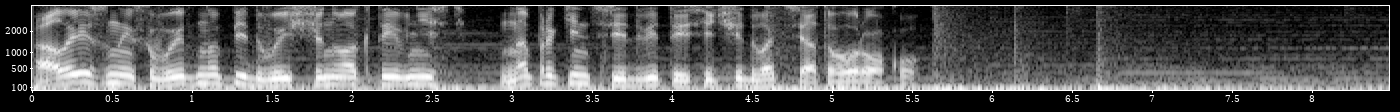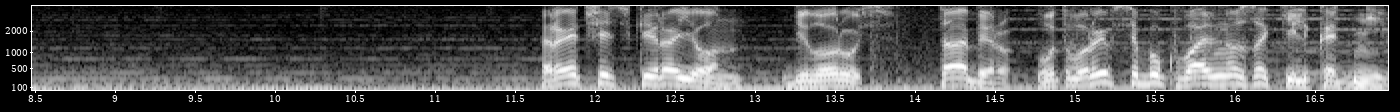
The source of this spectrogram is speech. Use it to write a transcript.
але із них видно підвищену активність наприкінці 2020 року. Речицький район, Білорусь. Табір утворився буквально за кілька днів.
